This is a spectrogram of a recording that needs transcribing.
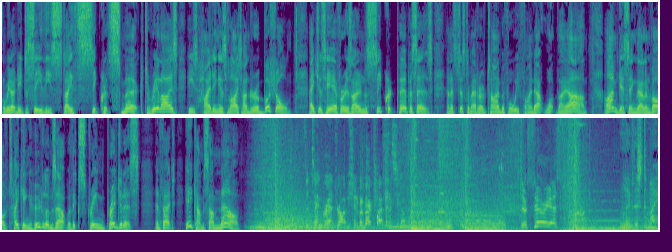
Well, we don't need to see the Staith's secret smirk to realise he's hiding his light under a bushel. H is here for his own secret purposes, and it's just a matter of time before we find out what they are. I'm guessing they'll involve taking hoodlums out with extreme prejudice. In fact, here comes some now. It's a 10 grand drop. You should have been back five minutes ago. They're serious! Leave this to me.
